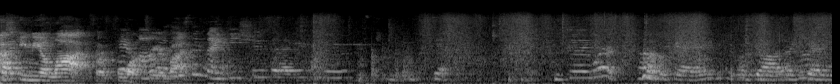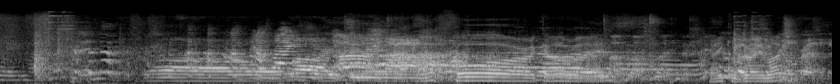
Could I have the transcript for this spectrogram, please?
Asking me a lot for a Hey, fork Mom, for your are bike. these the Nike shoes that I used to Yes. Do they work? Okay. Oh God, I can't wait. Oh, my Ah, fork. All right. Thank you very much. Real president.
